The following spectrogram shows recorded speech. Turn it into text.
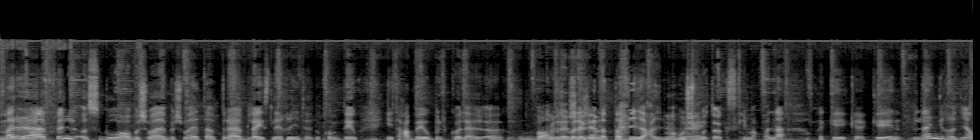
مرة في الأسبوع وبشويه بشوية. تو ترى بلايص les rides هذوكم بداو يتعباو بال colla آه، bon collagène. بال collagène الطبيعي ماهوش. بوتوكس كما قلنا. وهكاك كان l'ingrédient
